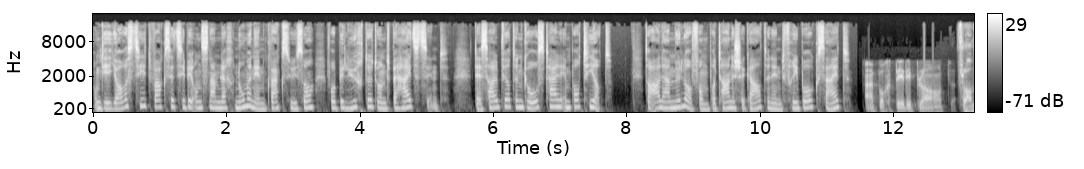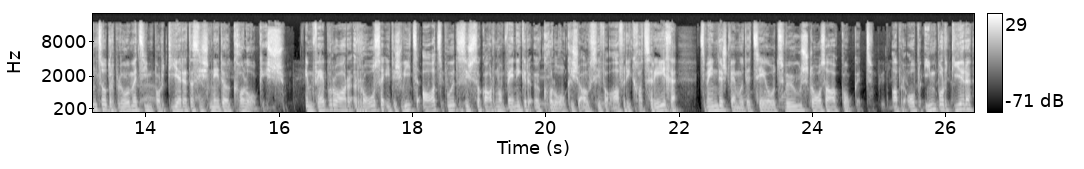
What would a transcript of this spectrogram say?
Um die Jahreszeit wachsen sie bei uns nämlich nur in Gewächshäusern, die beleuchtet und beheizt sind. Deshalb wird ein Großteil importiert. Der Alain Müller vom Botanischen Garten in Fribourg sagt, Pflanzen oder Blumen zu importieren, das ist nicht ökologisch. Im Februar Rosen in der Schweiz anzubauen, das ist sogar noch weniger ökologisch, als sie von Afrika zu riechen. Zumindest, wenn man den CO2-Ausstoß anguckt. Aber ob importieren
